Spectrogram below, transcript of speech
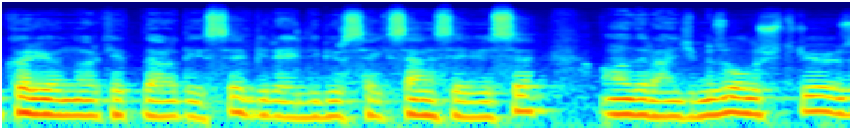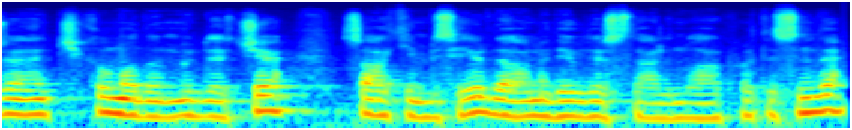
Yukarı yönlü hareketlerde ise 1.51-80 seviyesi ana direncimizi oluşturuyor. Üzerine çıkılmadığı müddetçe sakin bir seyir devam edebilir sterlin dolar paritesinde.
